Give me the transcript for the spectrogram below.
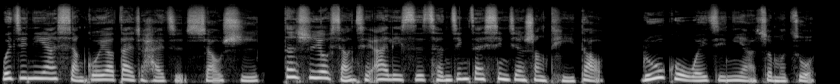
维吉尼亚想过要带着孩子消失。但是又想起爱丽丝曾经在信件上提到，如果维吉尼亚这么做，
